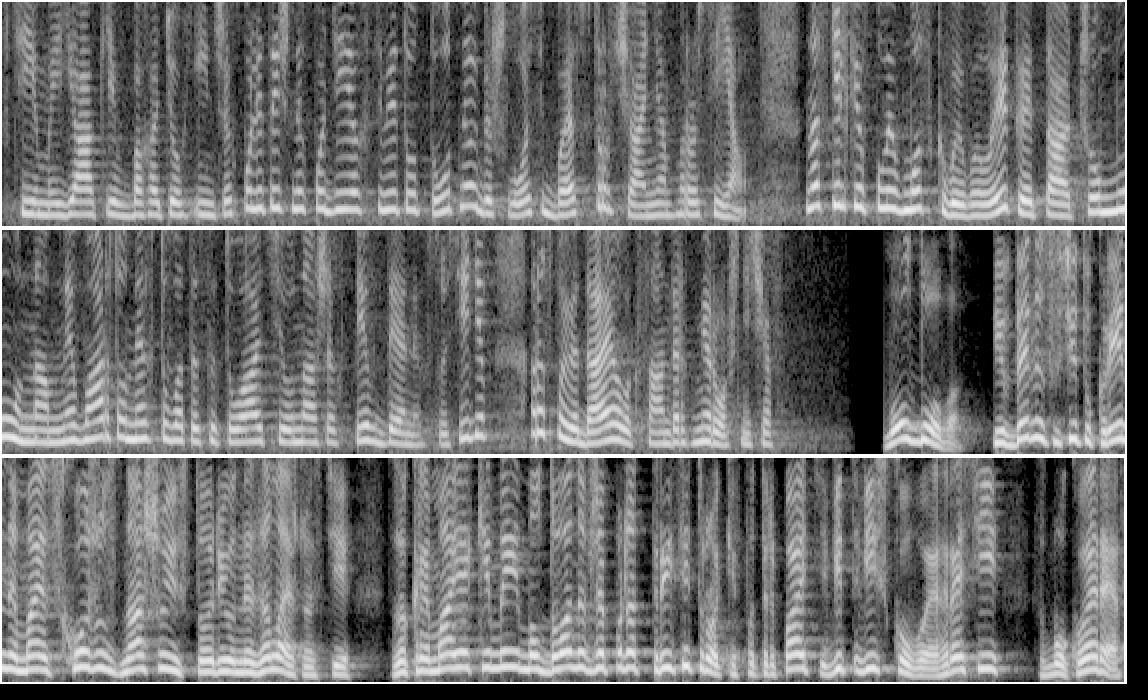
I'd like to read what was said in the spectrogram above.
Втім, як і в багатьох інших політичних подіях світу, тут не обійшлось без втручання росіян. Наскільки вплив Москви великий та чому нам не варто нехтувати ситуацію наших південних сусідів, розповідає Олександр Мірошнічев. Молдова. Південний сусід України має схожу з нашою історією незалежності, зокрема, як і ми, молдовани вже понад 30 років потерпають від військової агресії з боку РФ.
